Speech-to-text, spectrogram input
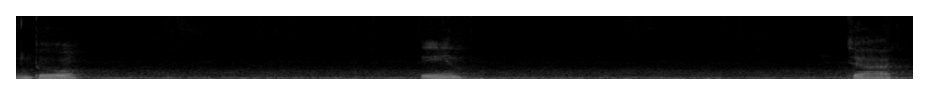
दो, तीन, चार।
